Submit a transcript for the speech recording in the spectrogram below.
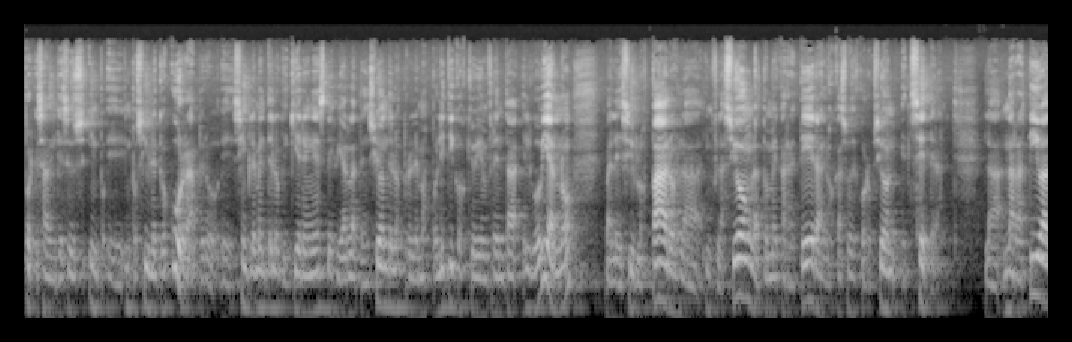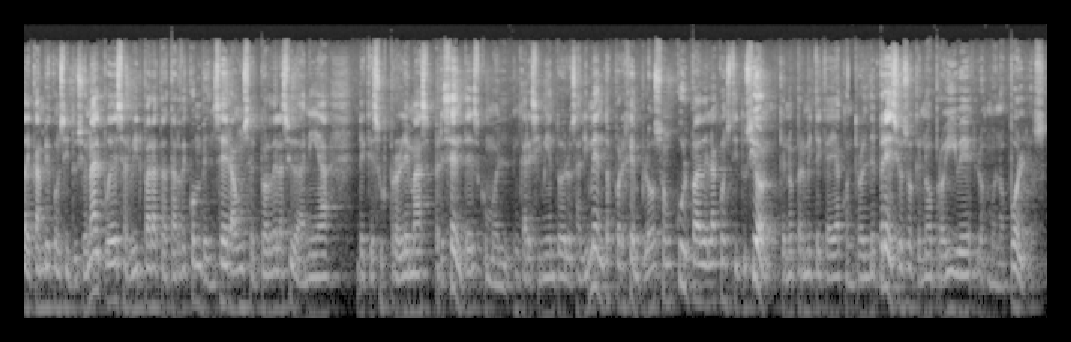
porque saben que eso es eh, imposible que ocurra, pero simplemente lo que quieren es desviar la atención de los problemas políticos que hoy enfrenta el gobierno, vale decir los paros, la inflación, la toma de carreteras, los casos de corrupción, etc. La narrativa de cambio constitucional puede servir para tratar de convencer a un sector de la ciudadanía de que sus problemas presentes, como el encarecimiento de los alimentos, por ejemplo, son culpa de la Constitución, que no permite que haya control de precios o que no prohíbe los monopolios.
